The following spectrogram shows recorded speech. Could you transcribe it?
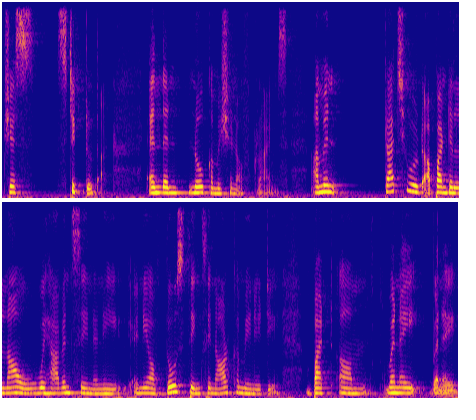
Just stick to that. And then no commission of crimes. I mean, touchwood up until now we haven't seen any any of those things in our community but um, when i when i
